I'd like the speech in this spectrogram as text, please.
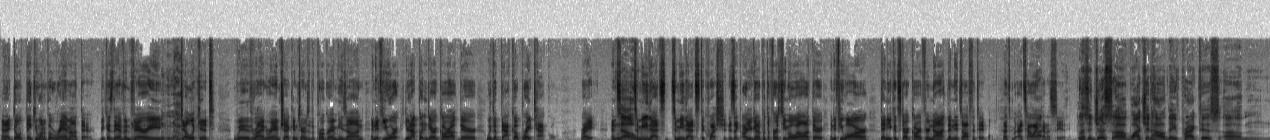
and I don't think you want to put Ram out there because they have been very delicate with Ryan Ramczyk in terms of the program he's on. And if you were, you're not putting Derek Carr out there with a backup right tackle, right? And so No. to me, that's to me that's the question. Is like, are you going to put the first team OL out there? And if you are, then you could start Carr. If you're not, then it's off the table. That's that's how I kind of see it. Listen, just uh, watching how they've practiced. Um,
